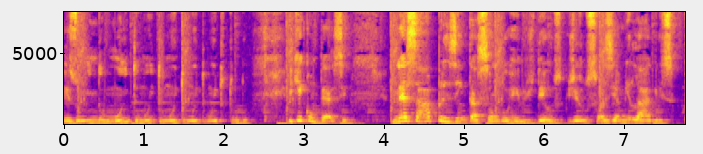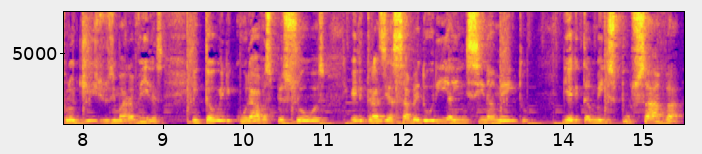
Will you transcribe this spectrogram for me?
Resumindo muito, muito, muito, muito, muito tudo. E o que acontece? Nessa apresentação do reino de Deus, Jesus fazia milagres, prodígios e maravilhas. Então ele curava as pessoas, ele trazia sabedoria e ensinamento, e ele também expulsava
